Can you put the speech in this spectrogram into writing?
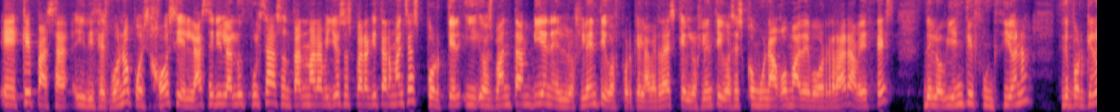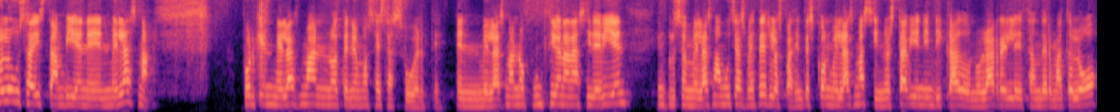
Eh, ¿Qué pasa? Y dices, bueno, pues jo, si el láser y la luz pulsada son tan maravillosos para quitar manchas ¿por qué, y os van tan bien en los léntigos, porque la verdad es que los léntigos es como una goma de borrar a veces, de lo bien que funciona. Dice, ¿por qué no lo usáis también en melasma? Porque en melasma no tenemos esa suerte. En melasma no funcionan así de bien. Incluso en melasma muchas veces los pacientes con melasma, si no está bien indicado, no la realiza un dermatólogo,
